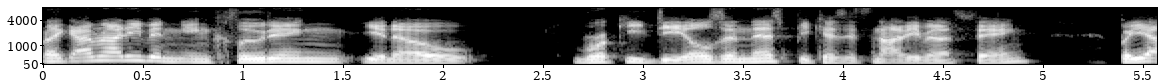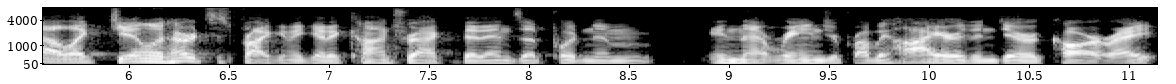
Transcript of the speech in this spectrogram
like I'm not even including you know rookie deals in this because it's not even a thing. But yeah, like Jalen Hurts is probably going to get a contract that ends up putting him in that range or probably higher than Derek Carr, right?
